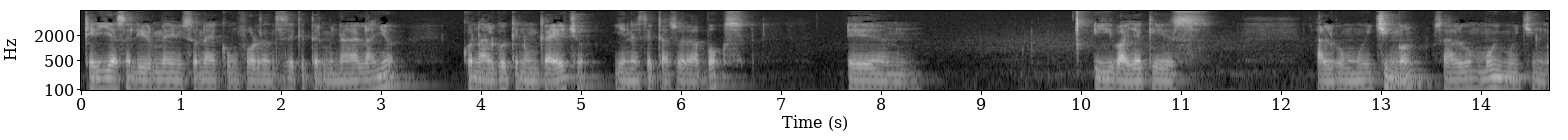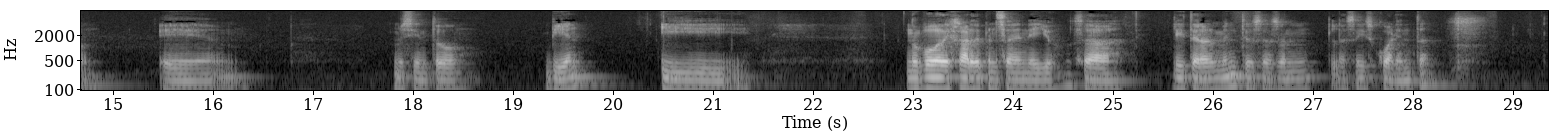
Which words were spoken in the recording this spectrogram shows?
quería salirme de mi zona de confort antes de que terminara el año con algo que nunca he hecho y en este caso era box. Em, y vaya que es algo muy chingón, o sea, algo muy, muy chingón. Em, me siento bien y no puedo dejar de pensar en ello, o sea, literalmente, o sea, son las 6:40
